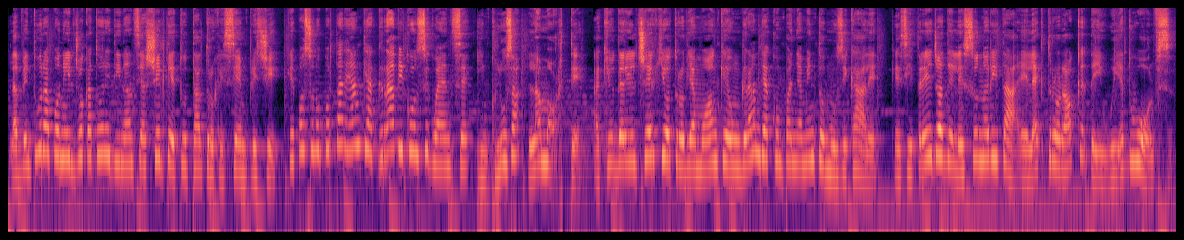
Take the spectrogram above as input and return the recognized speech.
L'avventura pone il giocatore dinanzi a scelte tutt'altro che semplici, che possono portare anche a gravi conseguenze, inclusa la morte. A chiudere il cerchio troviamo anche un grande accompagnamento musicale, che si fregia delle sonorità electro-rock dei Weird Wolves.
